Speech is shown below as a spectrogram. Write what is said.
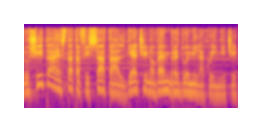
L'uscita è stata fissata al 10 novembre 2015,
